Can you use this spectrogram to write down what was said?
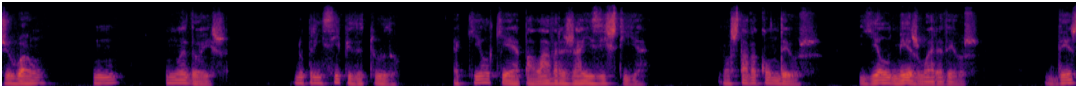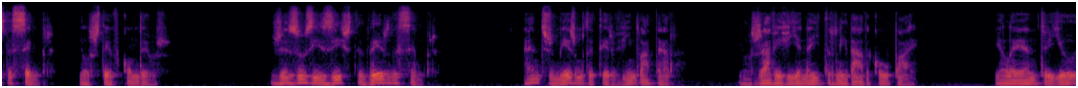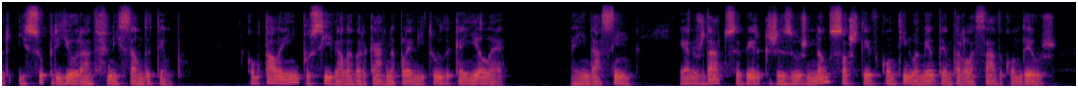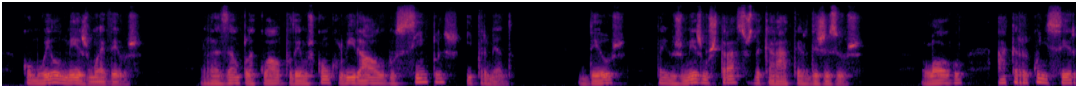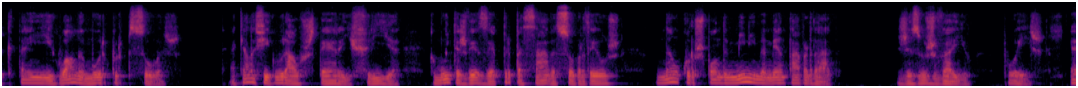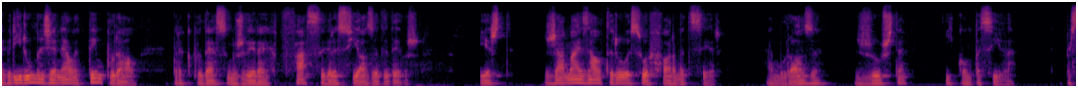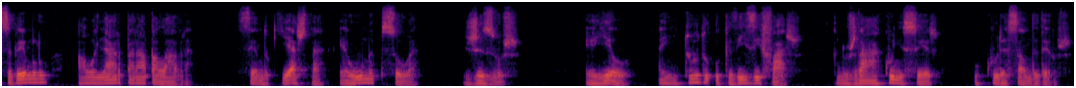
João 1, 1 a 2 No princípio de tudo, aquele que é a palavra já existia. Ele estava com Deus e ele mesmo era Deus. Desde sempre ele esteve com Deus. Jesus existe desde sempre. Antes mesmo de ter vindo à Terra, ele já vivia na eternidade com o Pai. Anterior e superior à definição de tempo. Como tal, é impossível abarcar na plenitude quem Ele é. Ainda assim, é-nos dado saber que Jesus não só esteve continuamente entrelaçado com Deus, como Ele mesmo é Deus, razão pela qual podemos concluir algo simples e tremendo. Deus tem os mesmos traços de caráter de Jesus. Logo, há que reconhecer que tem igual amor por pessoas. Aquela figura austera e fria que muitas vezes é perpassada sobre Deus não corresponde minimamente à verdade. Jesus veio, pois, abrir uma janela temporal para que pudéssemos ver a face graciosa de Deus. Este jamais alterou a sua forma de ser, amorosa, justa e compassiva. Percebemos-lo ao olhar para a palavra, sendo que esta é uma pessoa, Jesus. É Ele, em tudo o que diz e faz, que nos dá a conhecer o coração de Deus.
